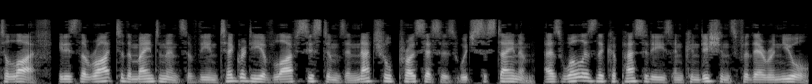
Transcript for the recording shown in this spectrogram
to life, it is the right to the maintenance of the integrity of life systems and natural processes which sustain them, as well as the capacities and conditions for their renewal.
